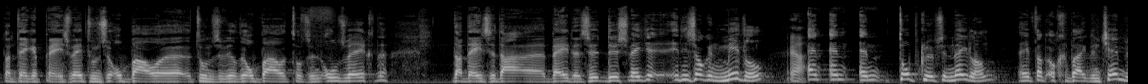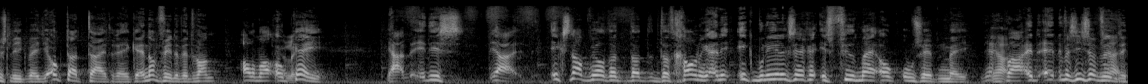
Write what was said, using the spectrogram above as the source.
dan tegen PSV toen ze, opbouwen, toen ze wilden opbouwen tot ze ons weegden. Dat deden ze daar eh, beter. Dus, dus weet je, het is ook een middel. Ja. En, en, en topclubs in Nederland heeft dat ook gebruikt in de Champions League. Weet je, ook daar tijd rekenen. En dan vinden we het dan allemaal oké. Ja, het is... Ja, ik snap wel dat, dat, dat Groningen... En ik, ik moet eerlijk zeggen, het viel mij ook ontzettend mee. Ja. Maar het, het was niet zo van...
